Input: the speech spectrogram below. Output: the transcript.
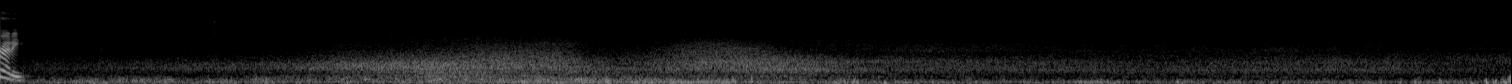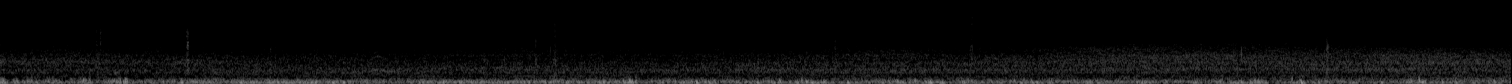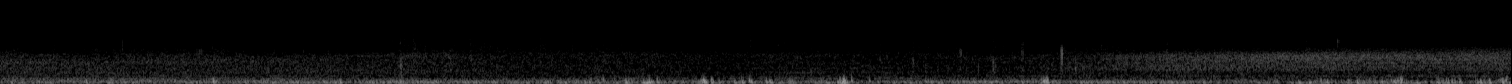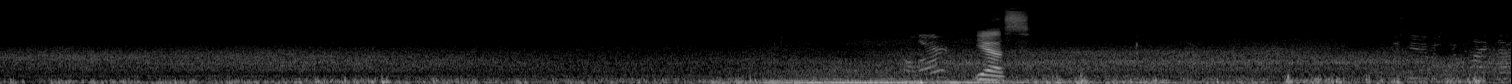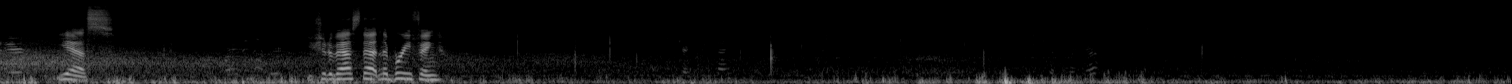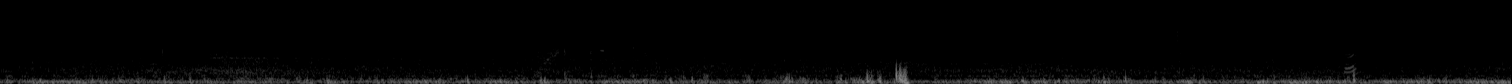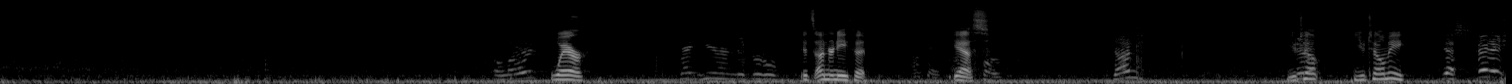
ready. Here? Yes. You should have asked that in the briefing. Where? Right here in this little. It's underneath it. Okay. Yes. Done? You Two. tell you tell me. Yes, finish.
